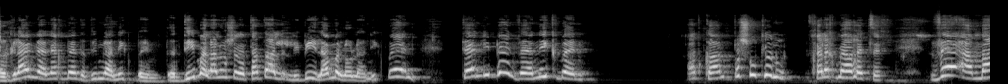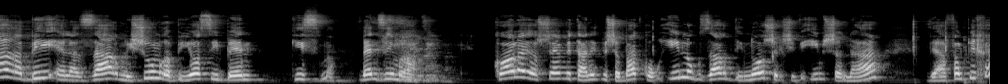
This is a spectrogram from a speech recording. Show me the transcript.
רגליים להלך בהן, דדים להניק בהם, דדים הללו שנתת על ליבי, למה לא להניק בהן? תן לי בן ואניק בהן. עד כאן פשוט לנו, חלק מהרצף. ואמר רבי אלעזר משום רבי יוסי בן קיסמא, בן זמרה. כל היושב ותענית בשבת קוראין לו גזר דינו של שבעים שנה ואף על פי כן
